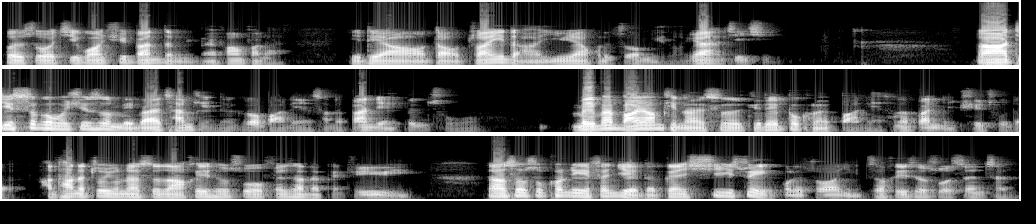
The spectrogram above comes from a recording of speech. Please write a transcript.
或者说激光祛斑等美白方法呢？一定要到专业的啊医院或者说美容院进行。那第四个误区是美白产品能够把脸上的斑点根除。美白保养品呢是绝对不可能把脸上的斑点去除的啊，它的作用呢是让黑色素分散的更均匀，让色素颗粒分解的更细碎，或者说引致黑色素生成。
